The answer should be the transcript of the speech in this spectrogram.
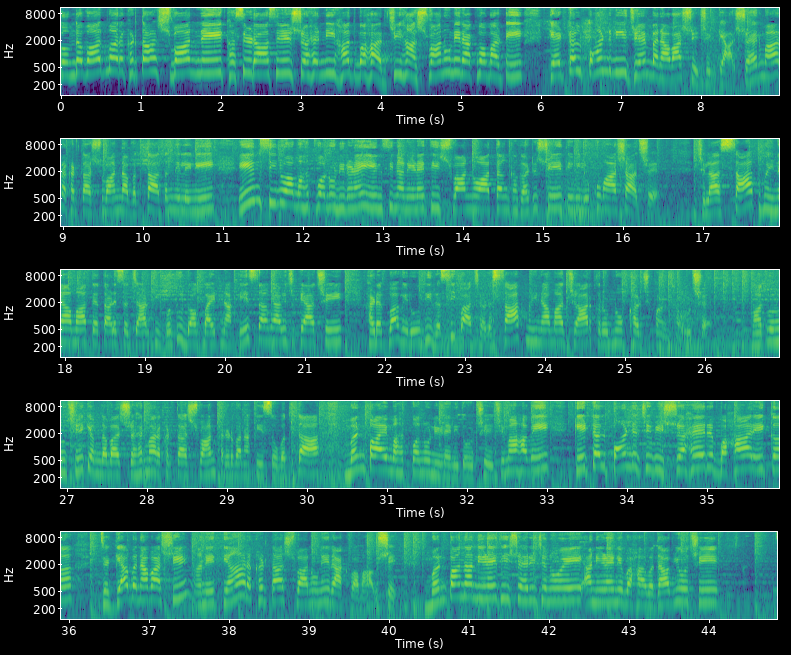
તો અમદાવાદમાં રખડતા શ્વાનને ખસેડાશે શહેરની હદ બહાર. જી હા, શ્વાનોને રાખવા માટે કેટલ પોન્ડની જેમ બનાવાશે જગ્યા. શહેરમાં રખડતા શ્વાનના વધતા આતંકને લઈને એમસીનો આ મહત્વનો નિર્ણય. એમસીના નિર્ણયથી શ્વાનનો આતંક ઘટશે તેવી લોકોમાં આશા છે. છેલ્લા સાત મહિનામાં તેતાળીસ હજારથી વધુ ડોગ બાઇટના કેસ સામે આવી ચૂક્યા છે. હડકવા વિરોધી રસી પાછળ સાત મહિનામાં ચાર કરોડનો ખર્ચ પણ થયો છે. મહત્વનું છે કે અમદાવાદ શહેરમાં રખડતા શ્વાન કરડવાના કેસો વધતા મનપાએ મહત્વનો નિર્ણય લીધો છે. જેમાં હવે કેટલ પોન્ડ જેવી શહેર બહાર એક જગ્યા બનાવાશે અને ત્યાં રખડતા શ્વાનોને રાખવામાં આવશે. મનપાના નિર્ણયથી શહેરીજનોએ આ નિર્ણયને વધાવ્યો છે.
